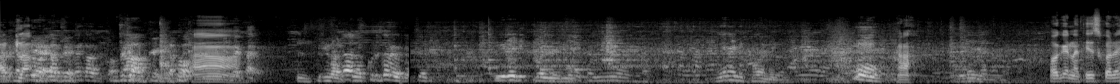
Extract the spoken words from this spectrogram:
అట్లా. ఓకేనా తీసుకొని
